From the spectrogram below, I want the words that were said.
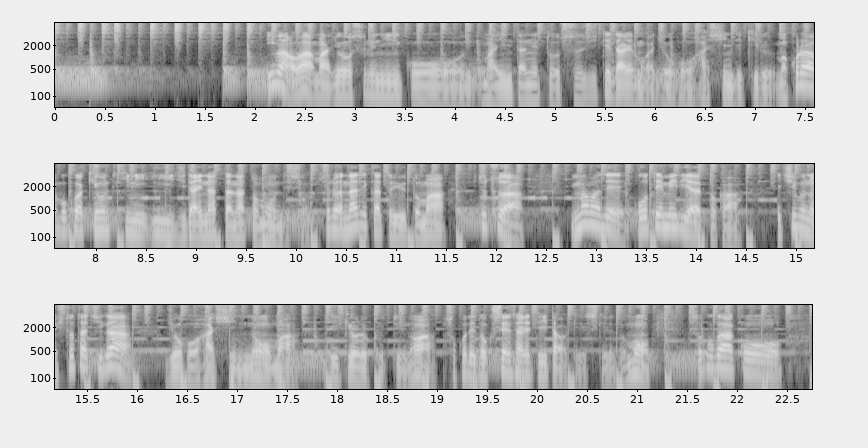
ー。今はまあ要するにこう、まあ、インターネットを通じて誰もが情報を発信できる、まあ、これは僕は基本的にいい時代になったなと思うんですよ。それはなぜかというとまあ一つは今まで大手メディアとか一部の人たちが情報発信のまあ影響力っていうのはそこで独占されていたわけですけれどもそこがこう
